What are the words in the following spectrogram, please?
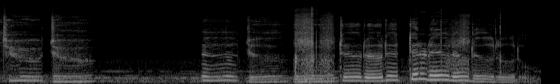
Do do do do do do do do do do do do do do do.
